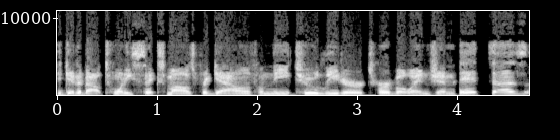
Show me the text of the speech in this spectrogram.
You get about 26 miles per gallon from the two liter turbo engine. It does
